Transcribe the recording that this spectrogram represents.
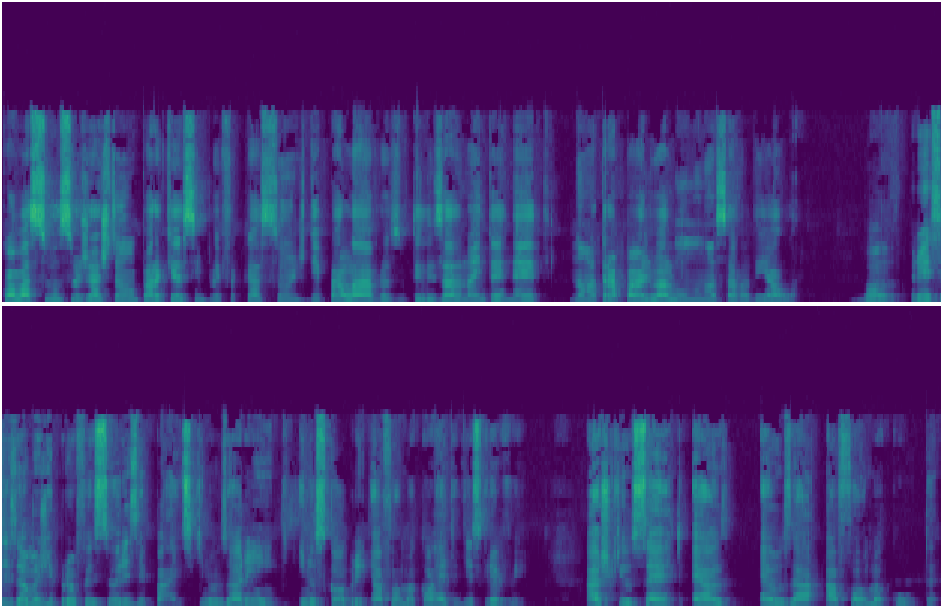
Qual a sua sugestão para que as simplificações de palavras utilizadas na internet não atrapalhem o aluno na sala de aula? Bom, precisamos de professores e pais que nos orientem e nos cobrem a forma correta de escrever. Acho que o certo é, é usar a forma culta,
